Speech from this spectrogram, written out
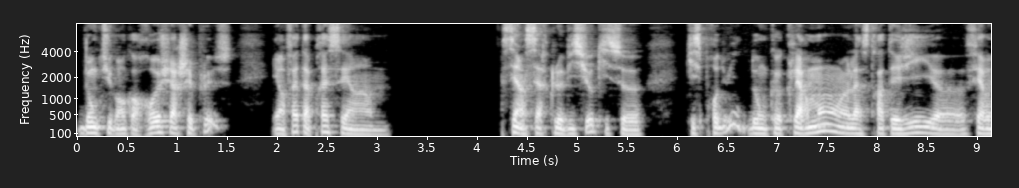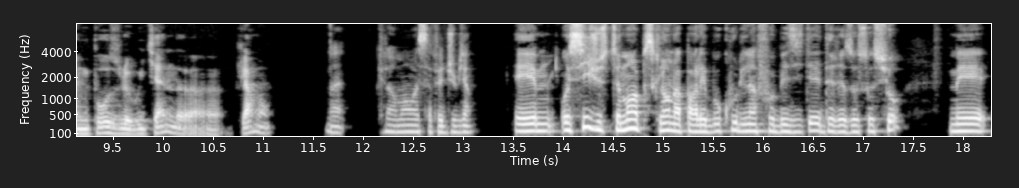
donc tu vas encore rechercher plus. Et en fait, après, c'est un, c'est un cercle vicieux qui se, qui se produit. Donc, clairement, la stratégie, faire une pause le week-end, clairement. Ouais, clairement, ouais, ça fait du bien. Et hum, aussi, justement, parce que là, on a parlé beaucoup de l'infobésité et des réseaux sociaux, mais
